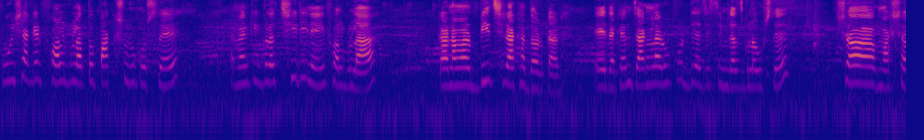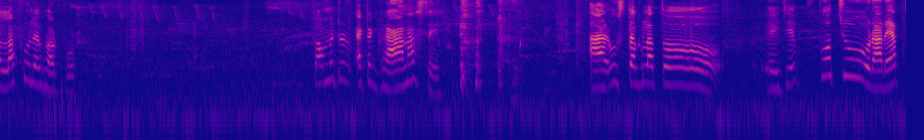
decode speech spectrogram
পুঁই শাকের ফলগুলা তো পাক শুরু করছে। আমি আর কি ছিঁড়ি নেই ফলগুলা, কারণ আমার বীজ রাখা দরকার। এই দেখেন, জানলার উপর দিয়ে যে সিম গাছগুলো উঠছে, সব মার্শাল্লাহ ফুলে ভরপুর। টমেটোর একটা ঘ্রাণ আছে। আর উস্তাগুলা তো এই যে প্রচুর, আর এত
